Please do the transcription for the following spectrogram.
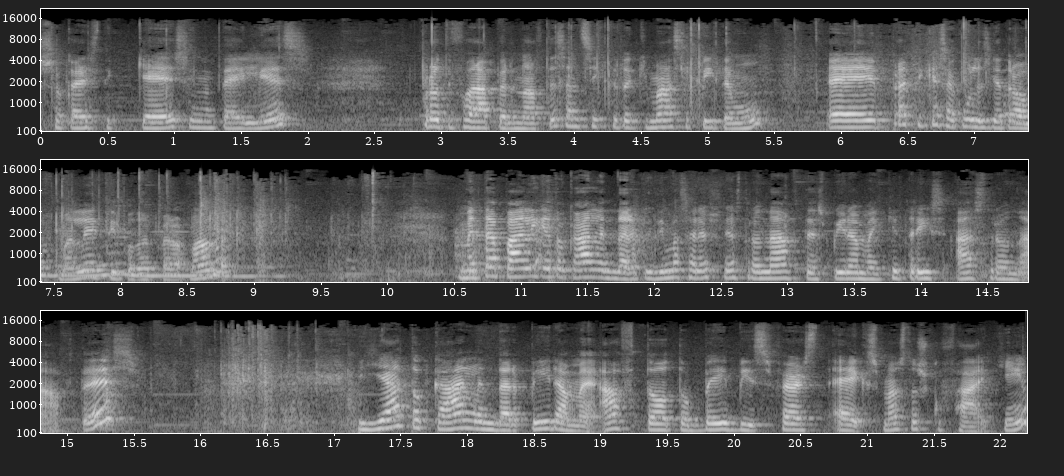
σοκαριστικές, είναι τέλειες. Πρώτη φορά παίρνω αυτές, αν τις έχετε δοκιμάσει πείτε μου. Ε, πρακτικές σακούλες για τρόφιμα, λέει τίποτα παραπάνω. Μετά πάλι για το calendar, επειδή μας αρέσουν οι αστροναύτες, πήραμε και τρεις αστροναύτες. Για το calendar πήραμε αυτό το Baby's First Eggs μας, το σκουφάκι.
